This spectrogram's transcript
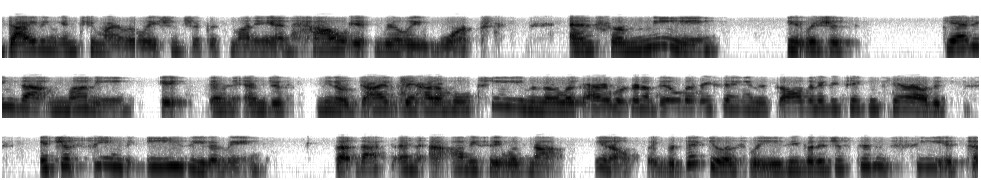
diving into my relationship with money and how it really works. And for me it was just getting that money it and and just you know dive they had a whole team and they're like all right we're going to build everything and it's all going to be taken care of. It it just seemed easy to me. That that's and obviously it was not you know ridiculously easy but it just didn't see it t-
